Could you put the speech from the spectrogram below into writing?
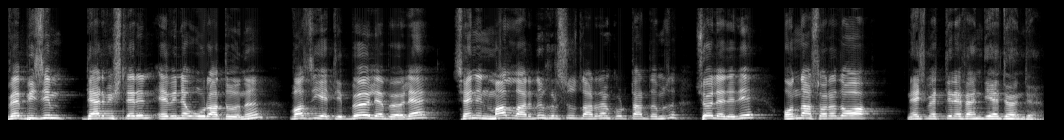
Ve bizim dervişlerin evine uğradığını, vaziyeti böyle böyle senin mallarını hırsızlardan kurtardığımızı söyle dedi. Ondan sonra da o Necmettin Efendi'ye döndü.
